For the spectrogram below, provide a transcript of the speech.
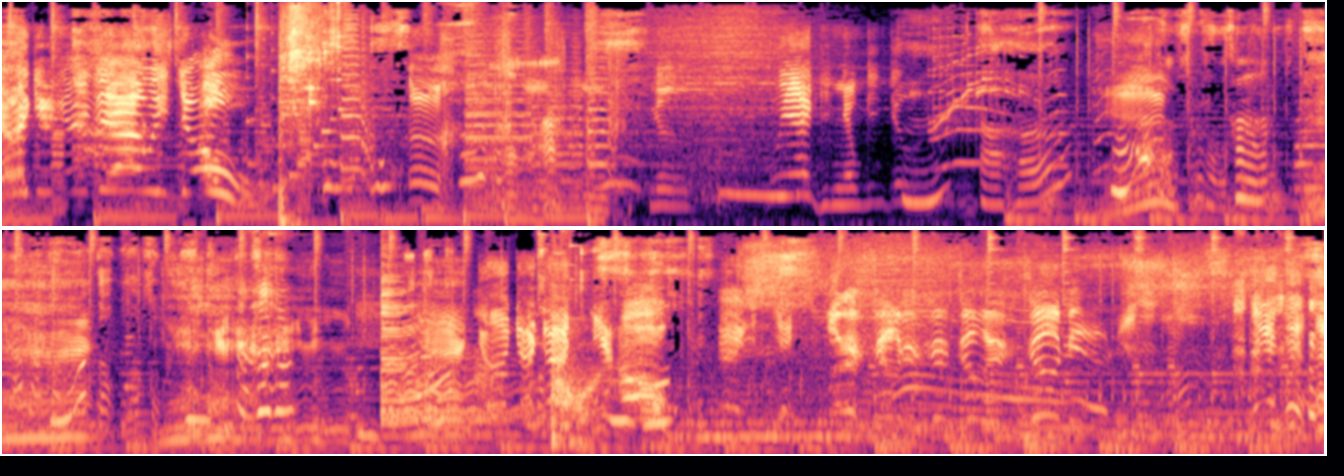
I like it. Oh! Uh-huh. Oh! Yeah.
